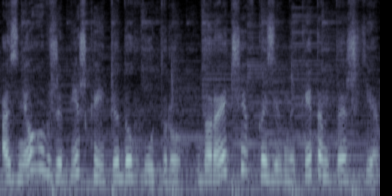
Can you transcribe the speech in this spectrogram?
а з нього вже пішки йти до хутору. До речі, вказівники там теж є.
